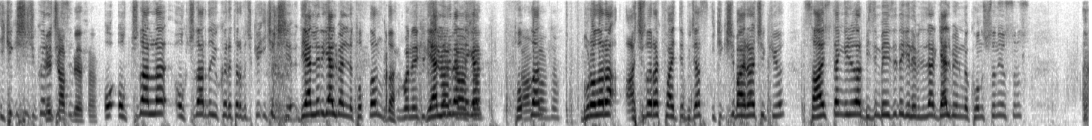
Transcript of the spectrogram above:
İki kişi yukarı Hiç çıksın. atlıyorsan. O, okçularla okçular da yukarı tarafa çıkıyor. İki kişi. Diğerleri gel benimle. Toplan burada. Bana iki kişi Diğerleri benimle tamam gel. sen. Toplan. Tamam, tamam, tamam. Buralara açılarak fight yapacağız. İki kişi bayrağı çekiyor. Sağ üstten geliyorlar. Bizim base'e de gelebilirler. Gel benimle konuşlanıyorsunuz. Bir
